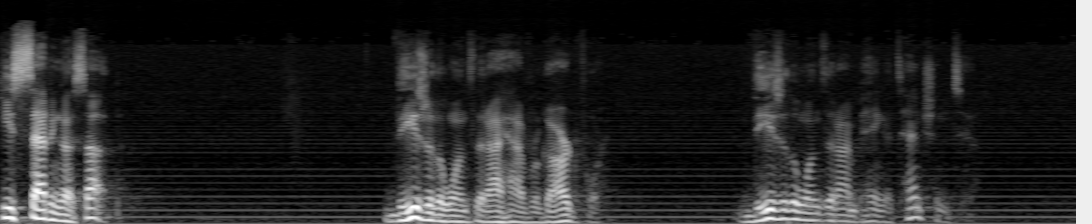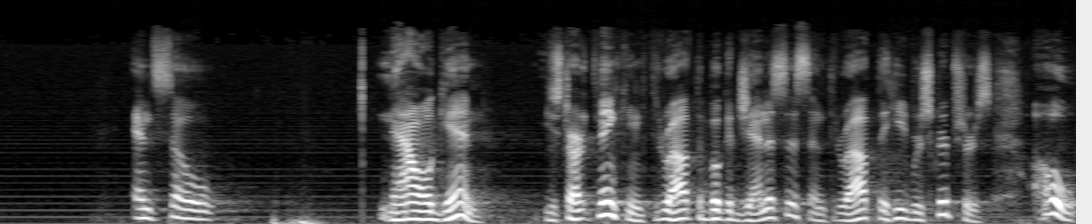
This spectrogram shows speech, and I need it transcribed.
He's setting us up. These are the ones that I have regard for. These are the ones that I'm paying attention to. And so now again, you start thinking throughout the book of Genesis and throughout the Hebrew scriptures oh,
